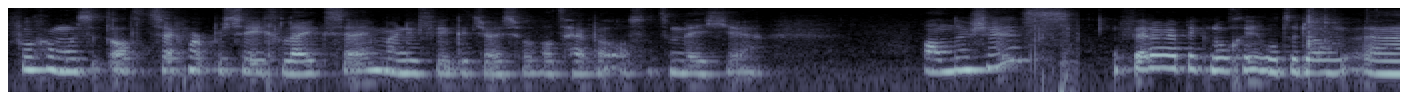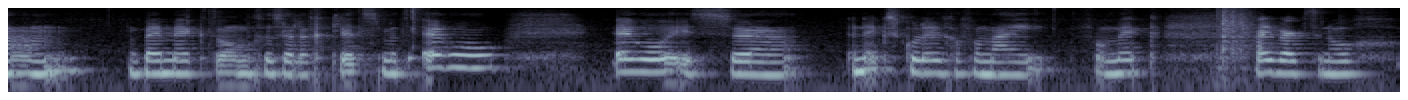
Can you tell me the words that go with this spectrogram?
Vroeger moest het altijd zeg maar per se gelijk zijn. Maar nu vind ik het juist wel wat hebben als het een beetje anders is. Verder heb ik nog in Rotterdam ehm, bij Mac dan gezellig gekletst met Errol. Errol is uh, een ex-collega van mij van Mac. Hij werkte nog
